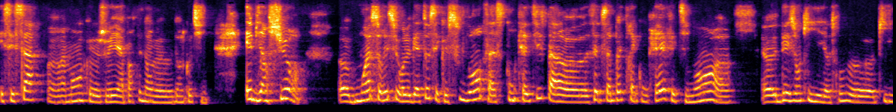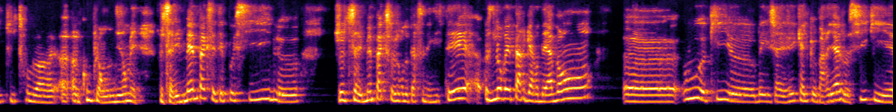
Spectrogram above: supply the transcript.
Et c'est ça euh, vraiment que je vais apporter dans le dans le coaching. Et bien sûr, euh, moi, cerise sur le gâteau, c'est que souvent, ça se concrétise par, euh, ça peut être très concret, effectivement, euh, euh des gens qui trouvent, qui, qui, trouvent un, un, couple en me disant, mais je ne savais même pas que c'était possible, je ne savais même pas que ce genre de personne existait, je l'aurais pas regardé avant, euh, ou qui, ben, j'avais quelques mariages aussi qui,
